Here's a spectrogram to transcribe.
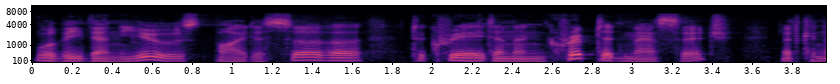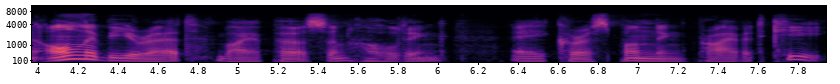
will be then used by the server to create an encrypted message that can only be read by a person holding a corresponding private key.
